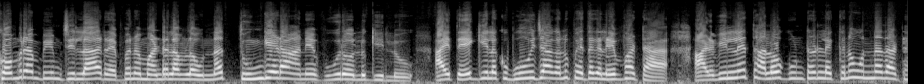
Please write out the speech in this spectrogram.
కొమరం భీం జిల్లా రెబ్బన మండలంలో ఉన్న తుంగెడ అనే ఊరోళ్ళు గిల్లు అయితే గీలకు భూమి జాగలు పెద్దగా లేవట అడవిలనే తలో గుంటడు లెక్కన ఉన్నదట.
